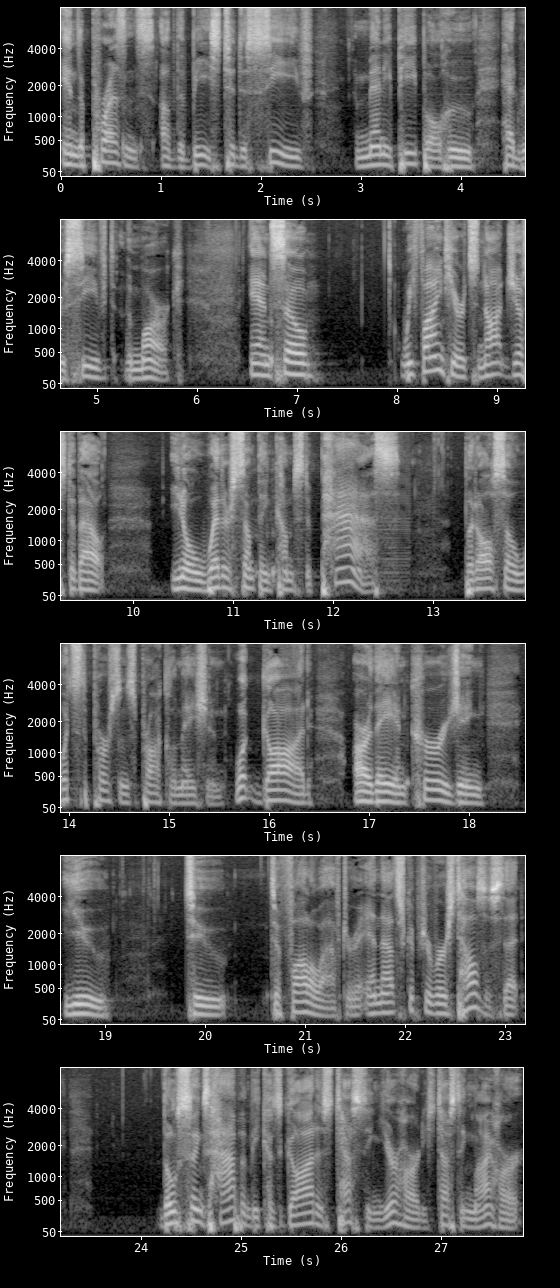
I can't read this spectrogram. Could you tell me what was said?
in the presence of the beast to deceive many people who had received the mark. And so we find here it's not just about, you know, whether something comes to pass, but also what's the person's proclamation? What God are they encouraging you to, to follow after? And that scripture verse tells us that those things happen because God is testing your heart. He's testing my heart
